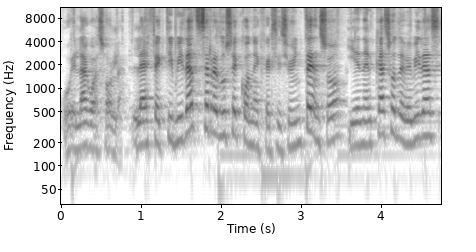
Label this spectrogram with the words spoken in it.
o el agua sola. La efectividad se reduce con ejercicio intenso y en el caso de bebidas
